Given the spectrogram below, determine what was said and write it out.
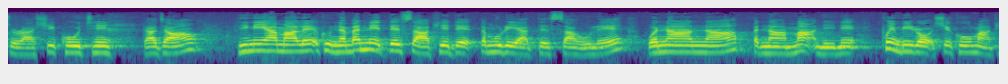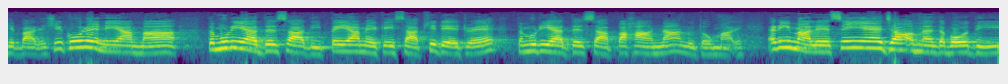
ဆိုတာရှိခိုးခြင်းဒါကြောင့်ဒီနေရာမှာလည်းအခုနံပါတ်1သစ္စာဖြစ်တဲ့သမုဒယသစ္စာကိုလည်းဝနာနာပနာမအနေနဲ့ ဖွင့်ပြီးတော့ရှ िख ိုးမှာဖြစ်ပါတယ်ရှ िख ိုးတဲ့နေရာမှာသမုဒိယသစ္စာဒီပယ်ရမယ့်ကိစ္စဖြစ်တဲ့အတွက်သမုဒိယသစ္စာပဟာနာလို့သုံးပါတယ်အဲ့ဒီမှာလဲဆင်းရဲကြောင်းအမှန်တဘောသည်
